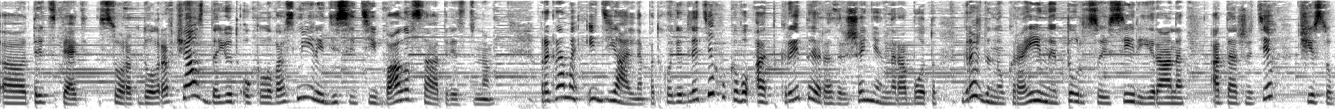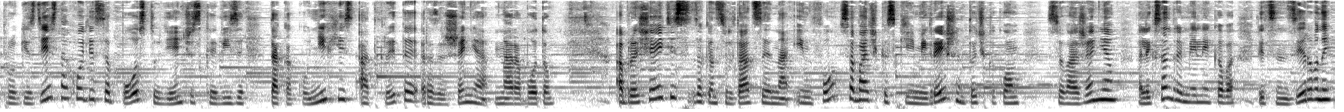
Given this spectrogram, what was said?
35-40 э, долларов в час дают около 8 или 10 баллов соответственно. Программа идеально подходит для тех, у кого открытое разрешение на работу, граждан Украины, Турции, Сирии, Ирана, а также тех, чьи супруги здесь находятся по студенческой визе, так как у них есть открытое разрешение на работу. Обращайтесь за консультацией на info собачка.skiimmigration.com. С уважением, Александра Мельникова, лицензированный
